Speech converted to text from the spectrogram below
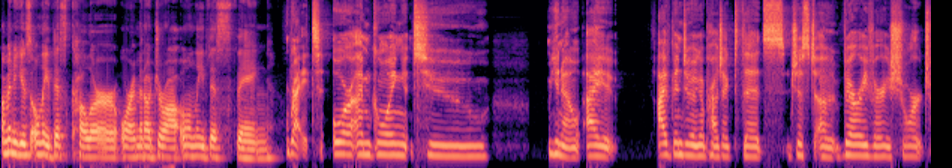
I'm going to use only this color or I'm going to draw only this thing. Right. Or I'm going to you know, I I've been doing a project that's just a very very short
